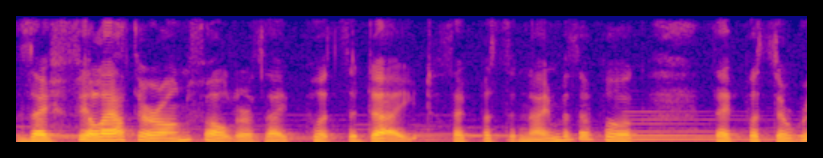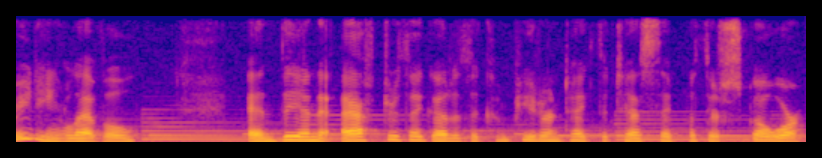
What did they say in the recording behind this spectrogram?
They fill out their own folder. They put the date, they put the name of the book, they put the reading level, and then after they go to the computer and take the test, they put their score,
